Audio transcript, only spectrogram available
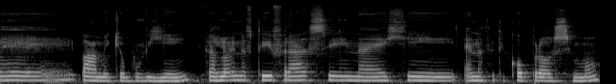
Ε, πάμε και όπου βγει. Καλό είναι αυτή η φράση να έχει ένα θετικό πρόσημο,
